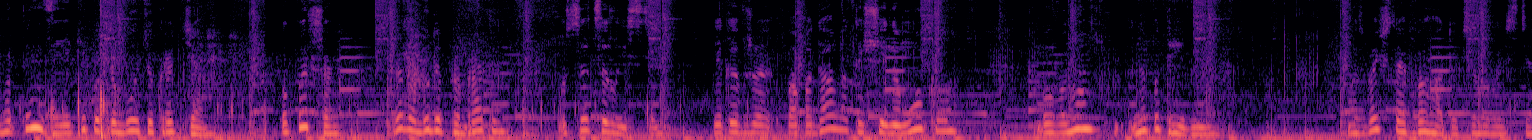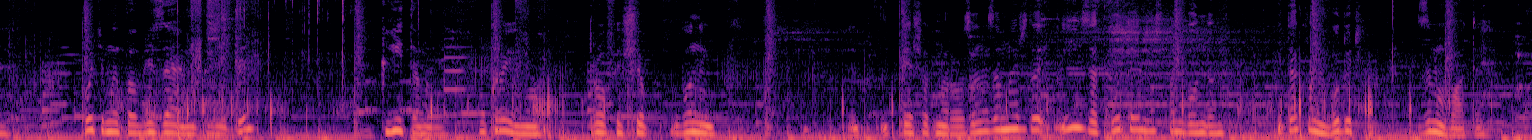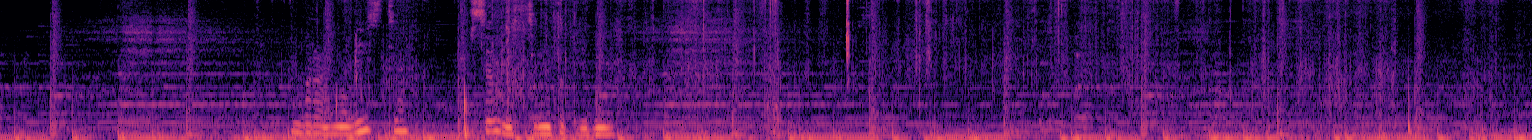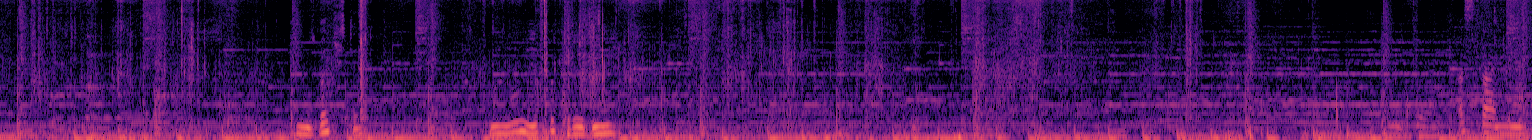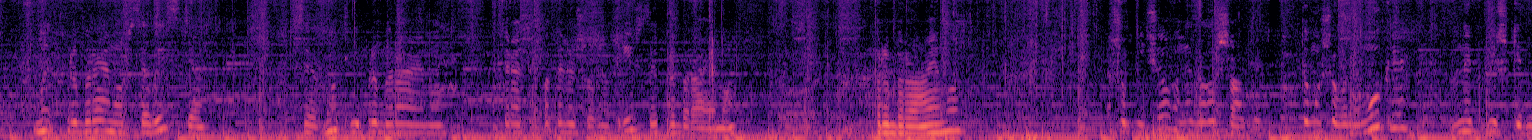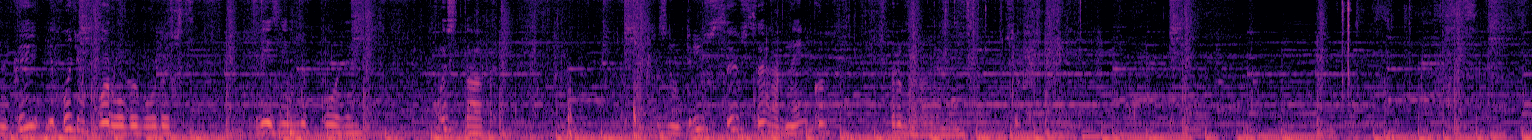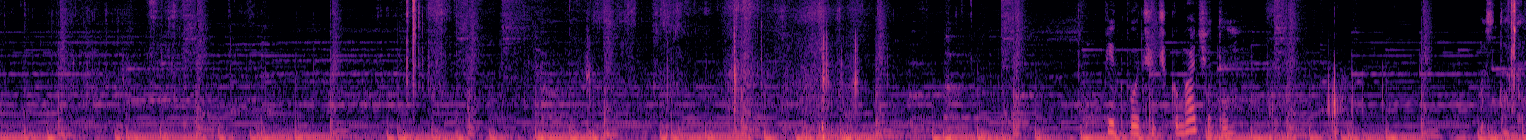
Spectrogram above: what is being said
гортензії, які потребують укриття. По-перше, треба буде прибрати усе це листя, яке вже попадало та ще й намокло, бо воно не потрібне. Ось бачите, як багато цього листя. Потім ми пообрізаємо квіти. Квітами укриємо трохи, щоб вони теж від морозу не замерзли, і закутаємо спанбондом. І так вони будуть зимувати. Обираємо листя. Все листя не потрібно. Ось бачите, воно не потрібно. Останнє. Ми прибираємо все листя, все внутрі прибираємо. Оператор, покажи, що внутрі все прибираємо. Прибираємо, щоб нічого не залишати. Тому що вони мокрі, в них і шкідники, і потім хвороби будуть різні грибкові. Ось так. Знутрі все, все гарненько прибираємо. Під почечку, бачите? Ось так.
